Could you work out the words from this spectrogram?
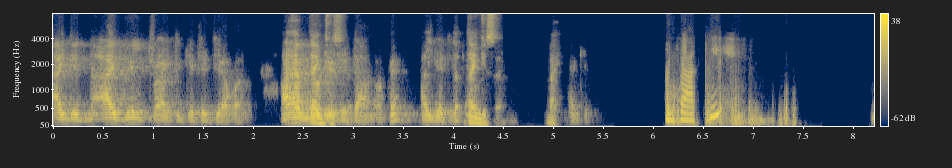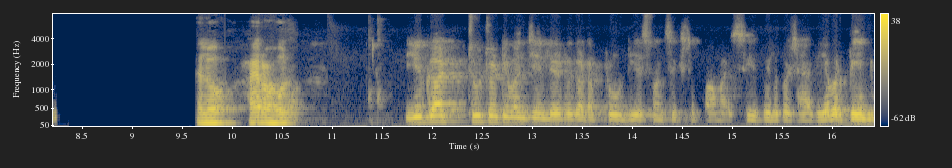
I did. Not, I will try to get it, Jawan. I have noted it down. Okay, I'll get it. Thank you, sir. Bye. Thank you. Zaki. Hello. Hi, Rahul. You got 221G later got approved DS160 form. I see the question. Have you ever been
